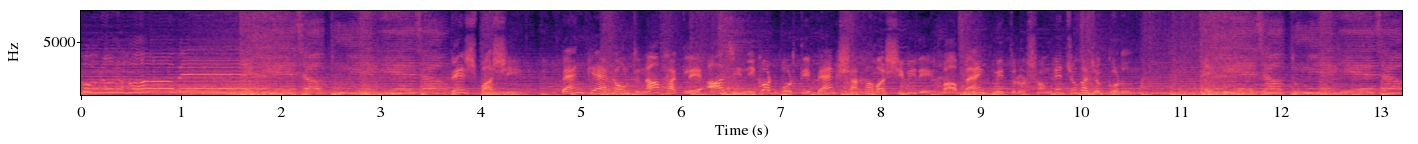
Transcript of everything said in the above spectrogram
পূরণ হবে। দেশবাসী ব্যাংকে অ্যাকাউন্ট না থাকলে আজই নিকটবর্তী ব্যাংক শাখা বা শিবিরে বা ব্যাংক মিত্রর সঙ্গে যোগাযোগ করুন। এগিয়ে যাও তুমি এগিয়ে যাও।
